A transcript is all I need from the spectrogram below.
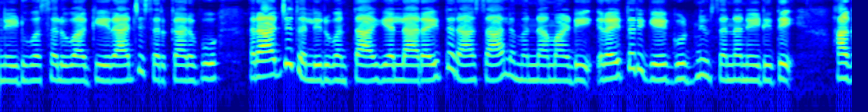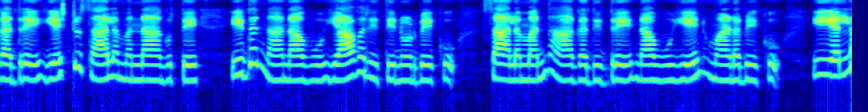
ನೀಡುವ ಸಲುವಾಗಿ ರಾಜ್ಯ ಸರ್ಕಾರವು ರಾಜ್ಯದಲ್ಲಿರುವಂಥ ಎಲ್ಲ ರೈತರ ಸಾಲ ಮನ್ನಾ ಮಾಡಿ ರೈತರಿಗೆ ಗುಡ್ ನ್ಯೂಸನ್ನು ನೀಡಿದೆ. ಹಾಗಾದರೆ ಎಷ್ಟು ಸಾಲ ಮನ್ನಾ ಆಗುತ್ತೆ? ಇದನ್ನು ನಾವು ಯಾವ ರೀತಿ ನೋಡಬೇಕು? ಸಾಲ ಮನ್ನಾ ಆಗದಿದ್ದರೆ ನಾವು ಏನು ಮಾಡಬೇಕು? ಈ ಎಲ್ಲ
